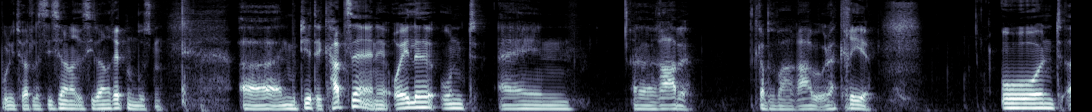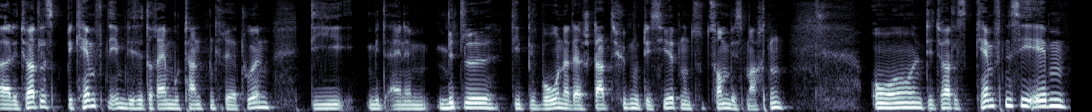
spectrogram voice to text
wo die Turtles sie dann, retten mussten. Äh, eine mutierte Katze, eine Eule und ein äh, Rabe. Ich glaube, es war Rabe oder Krähe. Und äh, die Turtles bekämpften eben diese drei mutanten Kreaturen, die mit einem Mittel die Bewohner der Stadt hypnotisierten und zu Zombies machten. Und die Turtles kämpften sie eben,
